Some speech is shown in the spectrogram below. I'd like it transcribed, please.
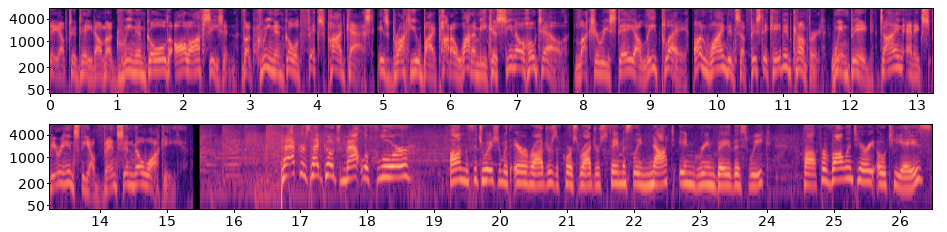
Stay up to date on the green and gold all off season. The Green and Gold Fix podcast is brought to you by Potawatomi Casino Hotel. Luxury stay, elite play, unwind in sophisticated comfort. Win big, dine, and experience the events in Milwaukee. Packers head coach Matt LaFleur on the situation with Aaron Rodgers. Of course, Rodgers famously not in Green Bay this week uh, for voluntary OTAs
